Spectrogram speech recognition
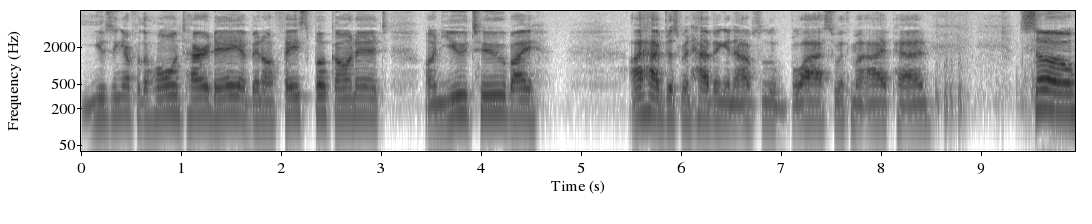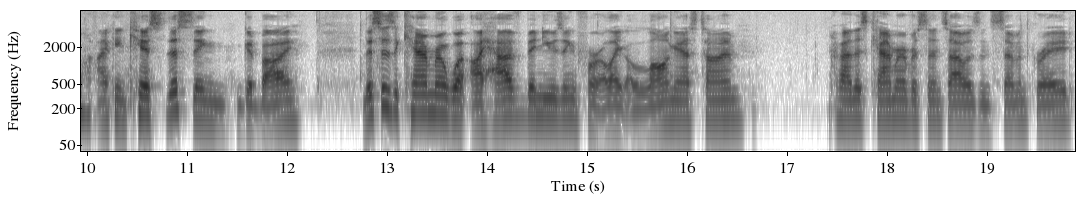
using it for the whole entire day. I've been on Facebook on it, on YouTube. I I have just been having an absolute blast with my iPad. So I can kiss this thing goodbye. This is a camera what I have been using for like a long ass time. I've had this camera ever since I was in seventh grade.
